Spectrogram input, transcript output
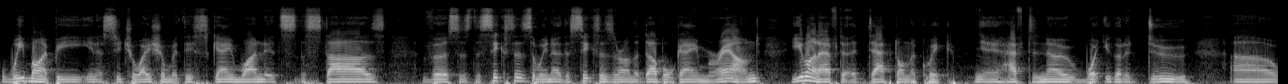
We might be in a situation with this game one, it's the Stars versus the Sixers. So we know the Sixers are on the double game round. You might have to adapt on the quick. You have to know what you've got to do uh,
